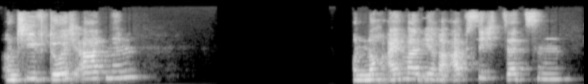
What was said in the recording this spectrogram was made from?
und tief durchatmen und noch einmal ihre Absicht setzen,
